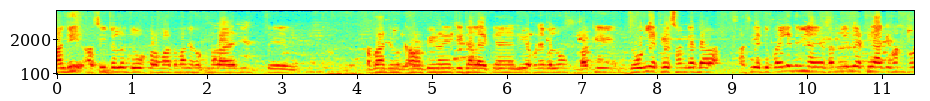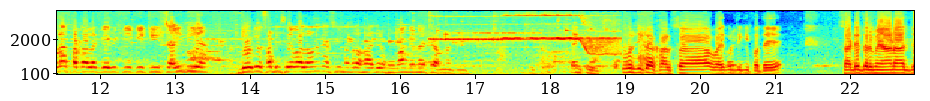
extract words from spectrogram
ਹਾਂਜੀ ਅਸੀਂ ਚਲੋ ਜੋ ਪ੍ਰਮਾਤਮਾ ਨੇ ਹੁਕਮ ਲਾਇਆ ਜੀ ਤੇ ਆਪਾਂ ਜਿਵੇਂ ਖਾਣ ਪੀਣ ਵਾਲੀਆਂ ਚੀਜ਼ਾਂ ਲੈ ਕੇ ਆਏ ਆ ਜੀ ਆਪਣੇ ਵੱਲੋਂ। ਬਾਕੀ ਜੋ ਵੀ ਇੱਥੇ ਸੰਗਤ ਦਾ ਅਸੀਂ ਅੱਜ ਪਹਿਲੇ ਦਿਨ ਹੀ ਆਏ ਆ ਸਾਨੂੰ ਇਹ ਵੀ ਇੱਥੇ ਆ ਕੇ ਸਾਨੂੰ ਥੋੜਾ ਪਤਾ ਲੱਗੇ ਵੀ ਕੀ ਕੀ ਚੀਜ਼ ਚਾਹੀਦੀ ਹੈ। ਜੋ ਜੋ ਸਾਡੀ ਸੇਵਾ ਲਾਉਣਗੇ ਅਸੀਂ ਮਤਲਬ ਹਾਜ਼ਰ ਹੋਵਾਂਗੇ ਇਹਨਾਂ ਚਰਨਾਂ 'ਚ। ਵਾਹਿਗੁਰੂ ਜੀ ਕਾ ਖਾਲਸਾ, ਵਾਹਿਗੁਰੂ ਜੀ ਕੀ ਫਤਿਹ। ਸਾਡੇ ਦਰਮਿਆਨ ਅੱਜ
